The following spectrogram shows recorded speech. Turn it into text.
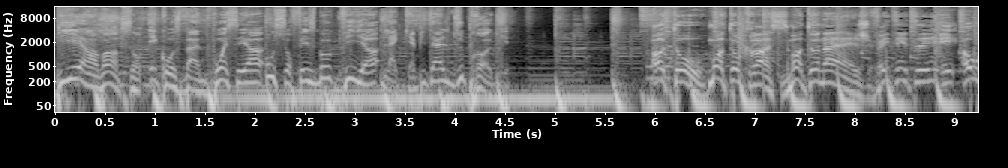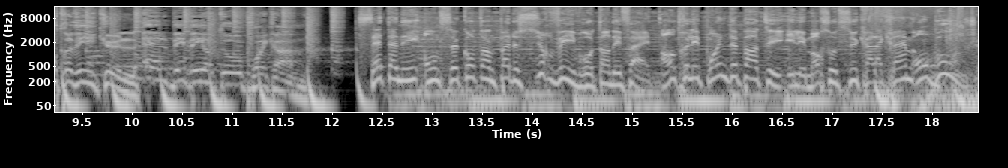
Billets en vente sur echoesband.ca ou sur Facebook via la capitale du prog. Auto, motocross, motoneige, VTT et autres véhicules. lbbauto.com Cette année, on ne se contente pas de survivre au temps des fêtes. Entre les pointes de pâté et les morceaux de sucre à la crème, on bouge.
